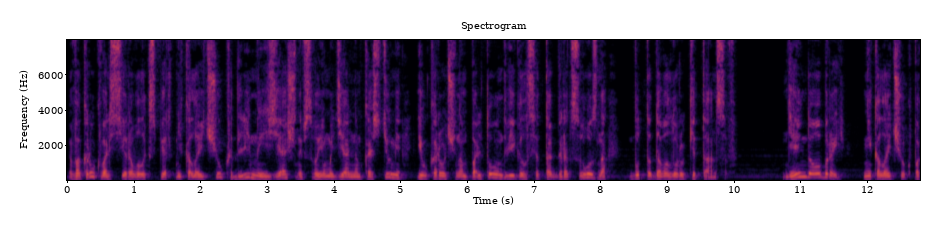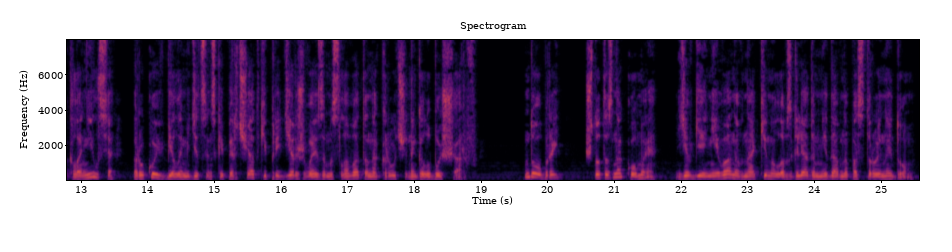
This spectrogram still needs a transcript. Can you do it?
Вокруг вальсировал эксперт Николайчук, длинный, изящный в своем идеальном костюме и укороченном пальто он двигался так грациозно, будто давал уроки танцев. «День добрый!» Николайчук поклонился, рукой в белой медицинской перчатке, придерживая замысловато накрученный голубой шарф. «Добрый. Что-то знакомое». Евгения Ивановна окинула взглядом недавно построенный дом –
